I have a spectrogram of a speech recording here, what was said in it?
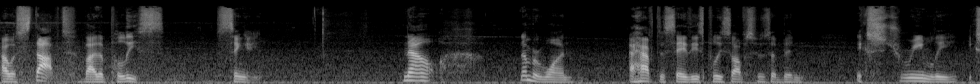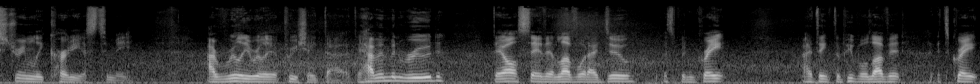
I was stopped by the police singing. Now, number one, I have to say these police officers have been extremely, extremely courteous to me. I really, really appreciate that. They haven't been rude. They all say they love what I do. It's been great. I think the people love it. It's great.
